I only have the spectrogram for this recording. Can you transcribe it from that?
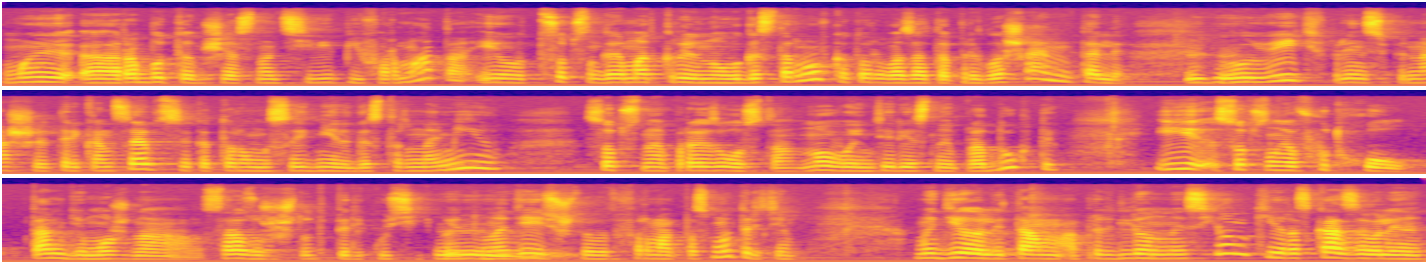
Мы э, работаем сейчас над CVP формата, и вот, собственно говоря, мы открыли новый гастроном, в который вас завтра приглашаем, Наталья. Угу. Вы увидите, в принципе, наши три концепции, которые мы соединили гастрономию, собственное производство, новые интересные продукты и, собственно говоря, фуд-холл, там, где можно сразу же что-то перекусить. Поэтому mm. надеюсь, что этот формат посмотрите. Мы делали там определенные съемки, рассказывали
